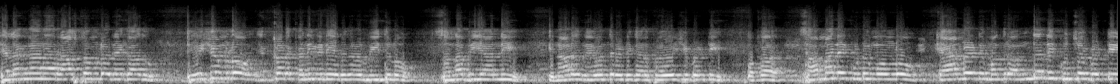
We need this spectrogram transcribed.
తెలంగాణ రాష్ట్రంలోనే కాదు దేశంలో ఎక్కడ కనివిని రీతిలో రీతిలో సన్నబియ్యాన్ని ఈనాడు రేవంత్ రెడ్డి గారు ప్రవేశపెట్టి ఒక సామాన్య కుటుంబంలో క్యాబినెట్ మంత్రులు అందరినీ కూర్చోబెట్టి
